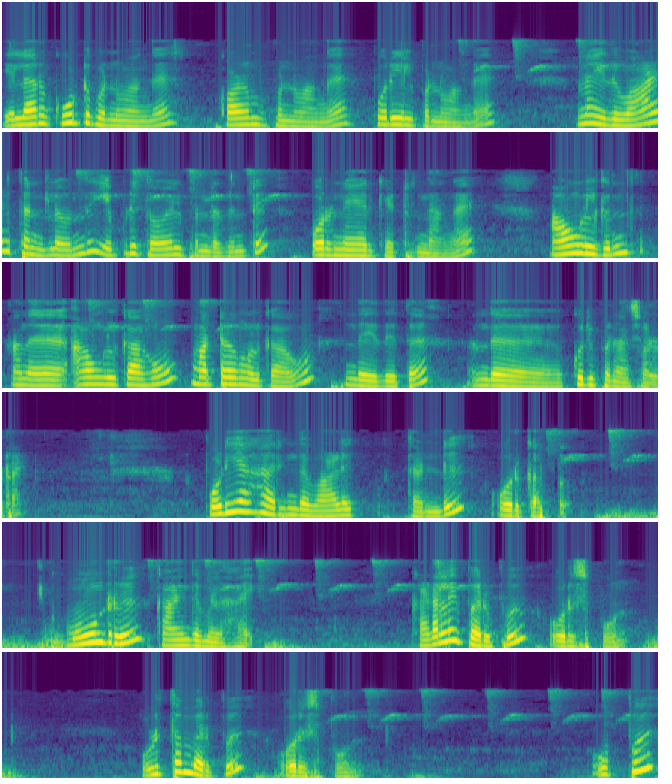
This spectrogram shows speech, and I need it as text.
எல்லோரும் கூட்டு பண்ணுவாங்க குழம்பு பண்ணுவாங்க பொரியல் பண்ணுவாங்க. ஆனால் இது வாழைத்தண்டில் வந்து எப்படி துவையல் பண்ணுறதுன்ட்டு ஒரு நேயர் கேட்டிருந்தாங்க. அவங்களுக்கு வந்து அந்த அவங்களுக்காகவும் மற்றவங்களுக்காகவும் இந்த இதை அந்த குறிப்பை நான் சொல்கிறேன் பொடியாக அறிந்த வாழைத்தண்டு ஒரு கப்பு. மூன்று காய்ந்த மிளகாய். கடலைப்பருப்பு ஒரு ஸ்பூன். உளுத்தம்பருப்பு ஒரு ஸ்பூன். உப்பு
